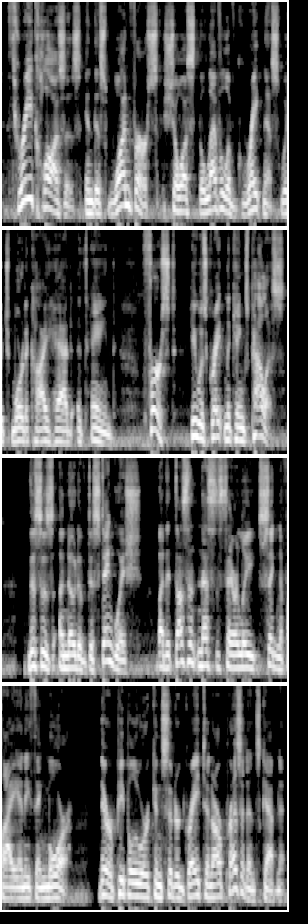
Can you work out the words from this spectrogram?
Three clauses in this one verse show us the level of greatness which Mordecai had attained. First, he was great in the king's palace. This is a note of distinguish, but it doesn't necessarily signify anything more. There are people who are considered great in our president's cabinet,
